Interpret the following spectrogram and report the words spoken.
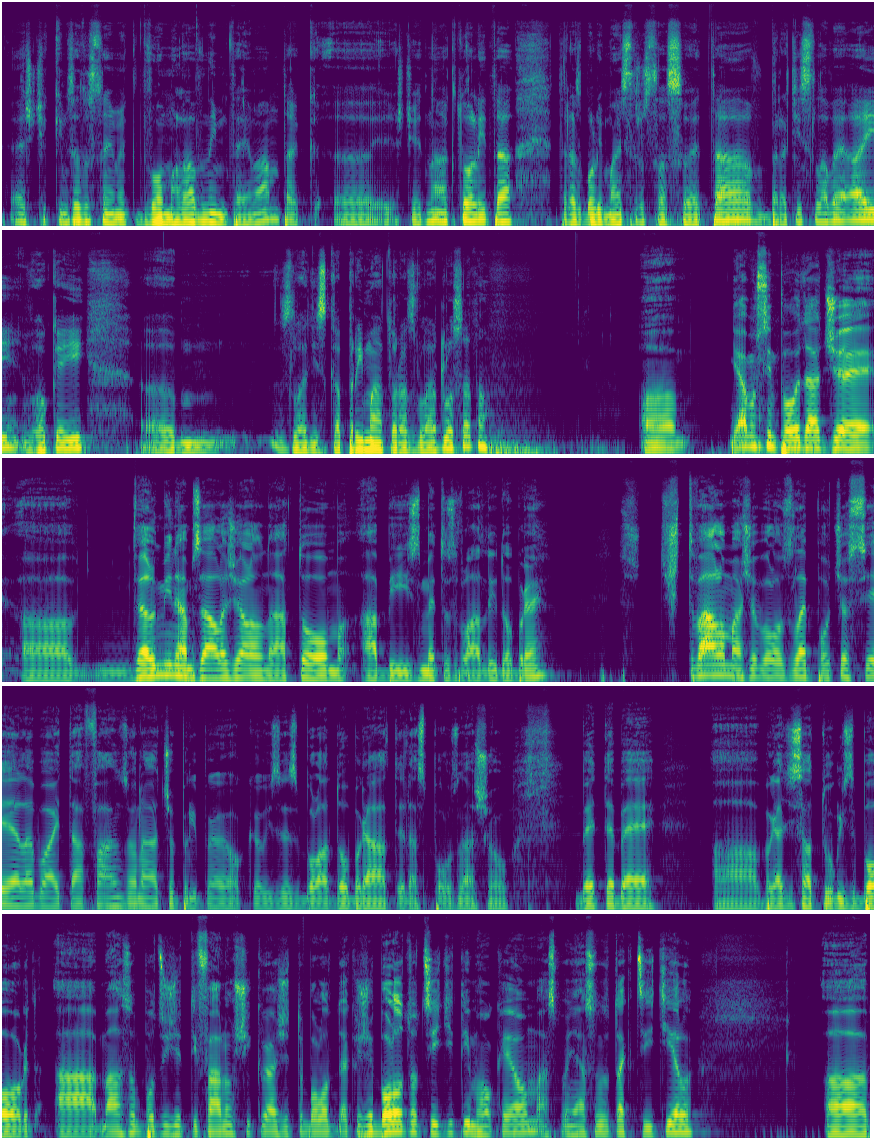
Ešte kým sa dostaneme k dvom hlavným témam, tak e, ešte jedna aktualita. Teraz boli majstrovstvá sveta v Bratislave aj v hokeji. Ehm, z hľadiska primátora zvládlo sa to? Um, ja musím povedať, že uh, veľmi nám záležalo na tom, aby sme to zvládli dobre. Štvalo ma, že bolo zlé počasie, lebo aj tá fanzona, čo pripravil hokejový zväz, bola dobrá, teda spolu s našou BTB a Bratislava Tourist Board a mal som pocit, že tí fanúšikovia, že to bolo, že bolo to cítiť tým hokejom, aspoň ja som to tak cítil. Uh,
